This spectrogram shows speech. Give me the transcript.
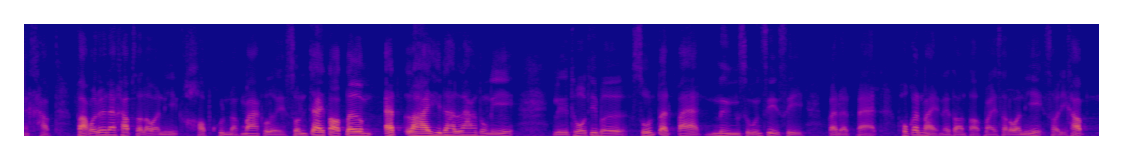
นะครับ ฝากไว้ด้วยนะครับสำหรับวันนี้ขอบคุณมาก ๆ เลย สนใจต่อเติม แอดไลน์ที่ด้านล่างตรงนี้ หรือโทรที่เบอร์ 0881044888 พบกันใหม่ในตอนต่อไปสำหรับวันนี้ สวัสดีครับ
